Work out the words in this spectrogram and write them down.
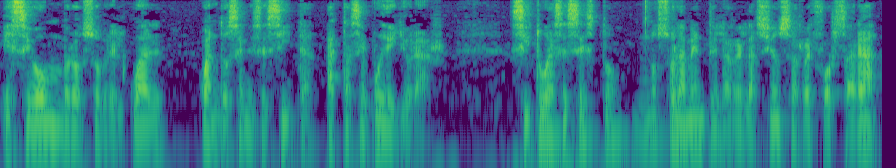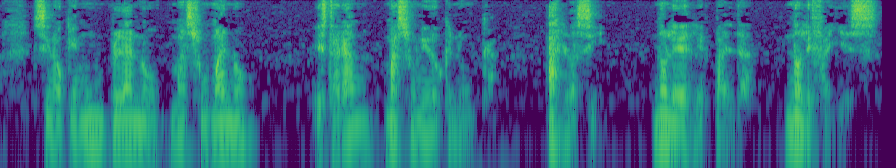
ese hombro sobre el cual, cuando se necesita, hasta se puede llorar. Si tú haces esto, no solamente la relación se reforzará, sino que en un plano más humano estarán más unidos que nunca. Hazlo así. No le des la espalda, no le falles.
